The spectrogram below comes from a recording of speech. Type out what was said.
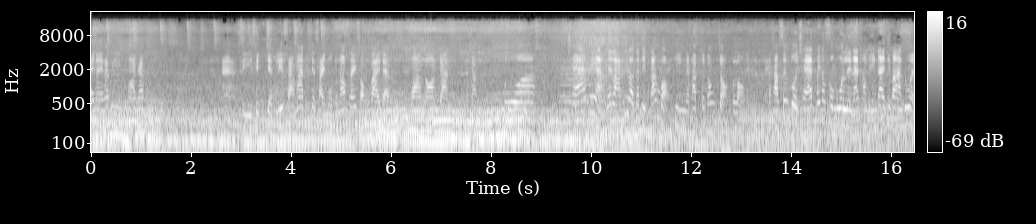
ภายในครับพี่มอสครับอ่า47 ลิตร สามารถที่จะใส่หมวกกันน็อกได้2ใบแบบวางนอนกันนะครับ ตัวแชทเนี่ยเวลาที่เราจะติดตั้งเบาะพิงนะครับ จะต้องเจาะกล่องนะครับ ซึ่งตัวแชทไม่ต้องกังวลเลยนะทำเองได้ที่บ้านด้วย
